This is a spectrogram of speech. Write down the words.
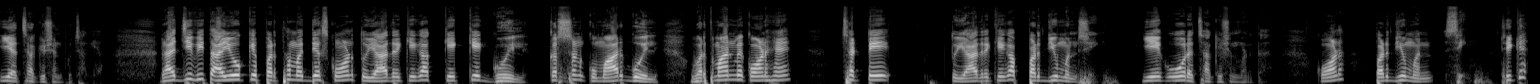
ये अच्छा क्वेश्चन पूछा गया। राज्य वित्त आयोग के प्रथम अध्यक्ष कौन? तो याद रखिएगा, के के गोयल, कृष्ण कुमार गोयल। वर्तमान में कौन है? छठे तो याद रखिएगा, प्रद्युमन सिंह। ये एक और अच्छा क्वेश्चन बनता है। कौन? प्रद्युमन सिंह। ठीक है?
